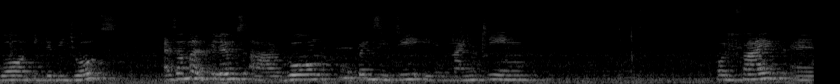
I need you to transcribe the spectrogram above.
war on individuals, some of the films are Rome, Open City in 1945 and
